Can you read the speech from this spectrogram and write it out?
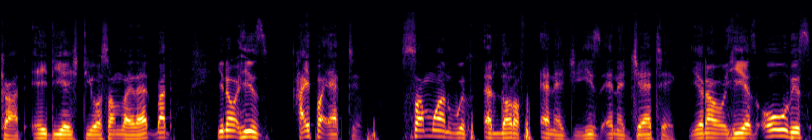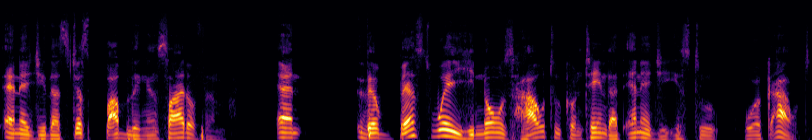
got ADHD or something like that, but you know, he's hyperactive someone with a lot of energy. He's energetic. You know, he has all this energy that's just bubbling inside of him. And the best way he knows how to contain that energy is to work out.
